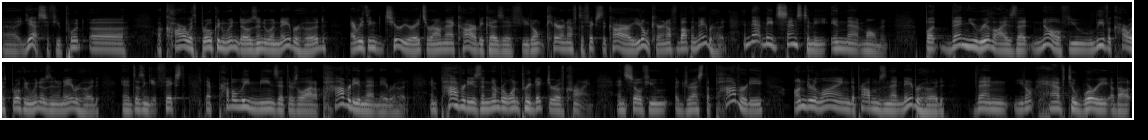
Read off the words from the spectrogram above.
Uh, yes, if you put uh, a car with broken windows into a neighborhood, everything deteriorates around that car because if you don't care enough to fix the car, you don't care enough about the neighborhood. And that made sense to me in that moment. But then you realize that no, if you leave a car with broken windows in a neighborhood and it doesn't get fixed, that probably means that there's a lot of poverty in that neighborhood. And poverty is the number one predictor of crime. And so if you address the poverty underlying the problems in that neighborhood, then you don't have to worry about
